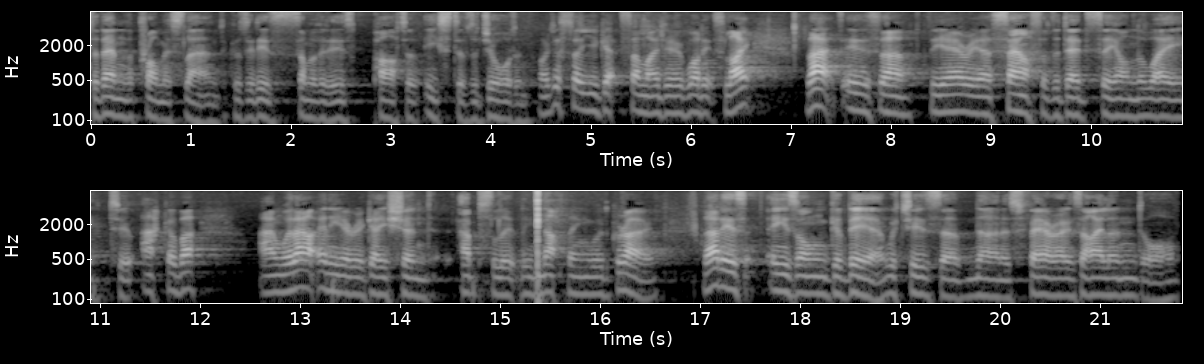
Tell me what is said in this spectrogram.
to them the promised land, because it is, some of it is part of east of the Jordan. Well, just so you get some idea of what it's like, that is uh, the area south of the Dead Sea on the way to Aqaba, and without any irrigation, absolutely nothing would grow. That is Ezion Geber, which is uh, known as Pharaoh's Island or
